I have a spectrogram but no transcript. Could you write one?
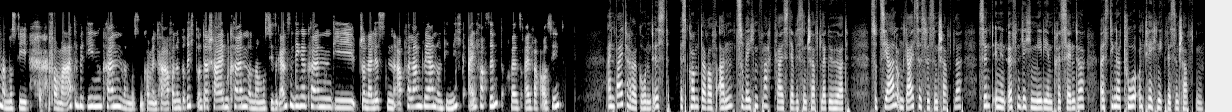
Man muss die Formate bedienen können, man muss einen Kommentar von einem Bericht unterscheiden können und man muss diese ganzen Dinge können, die Journalisten abverlangt werden und die nicht einfach sind, auch wenn es einfach aussieht. Ein weiterer Grund ist, es kommt darauf an, zu welchem Fachkreis der Wissenschaftler gehört. Sozial- und Geisteswissenschaftler sind in den öffentlichen Medien präsenter als die Natur- und Technikwissenschaften.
